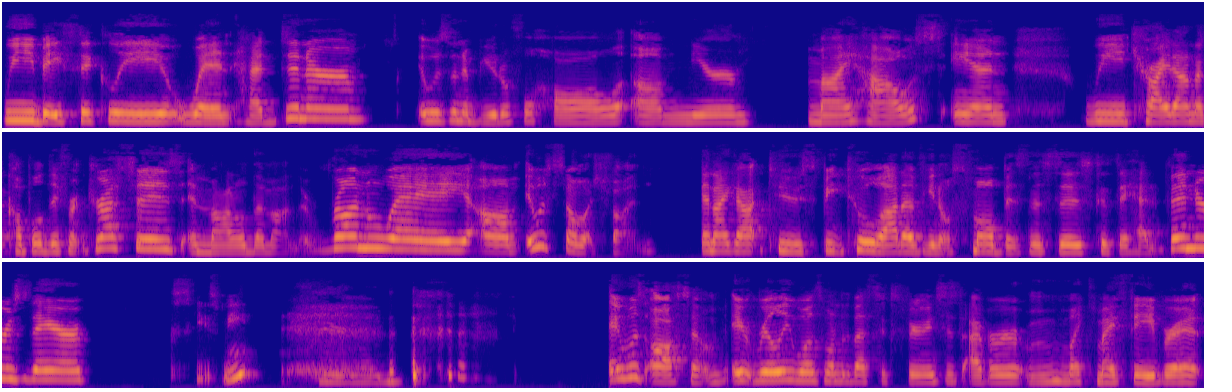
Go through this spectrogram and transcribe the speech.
We basically went, had dinner. It was in a beautiful hall um, near my house, and we tried on a couple different dresses and modeled them on the runway. Um, it was so much fun. And I got to speak to a lot of, you know, small businesses because they had vendors there. Excuse me. Mm-hmm. it was awesome. It really was one of the best experiences ever. Like my favorite.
